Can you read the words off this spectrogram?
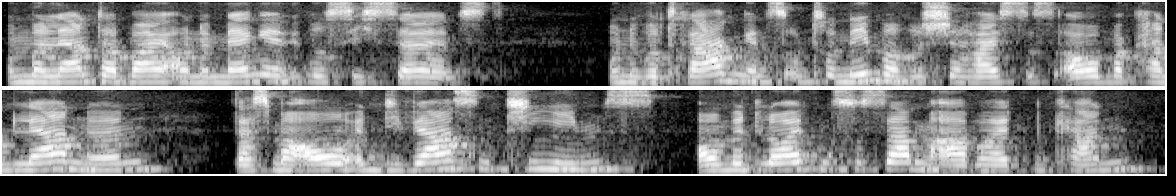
Und man lernt dabei auch eine Menge über sich selbst. Und übertragen ins Unternehmerische heißt es auch, man kann lernen, dass man auch in diversen Teams auch mit Leuten zusammenarbeiten kann,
